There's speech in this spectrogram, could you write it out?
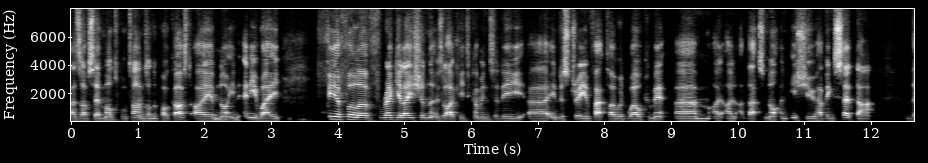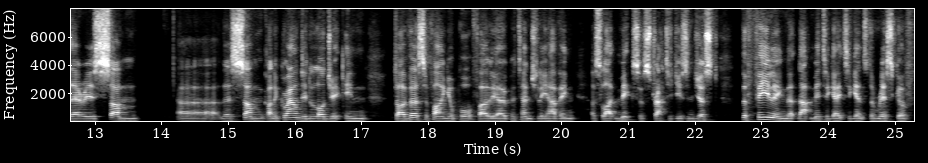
as I've said multiple times on the podcast, I am not in any way fearful of regulation that is likely to come into the uh, industry. In fact, I would welcome it. Um, I, I, that's not an issue. Having said that, there is some uh, there's some kind of grounded logic in diversifying your portfolio, potentially having a slight mix of strategies, and just the feeling that that mitigates against the risk of,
